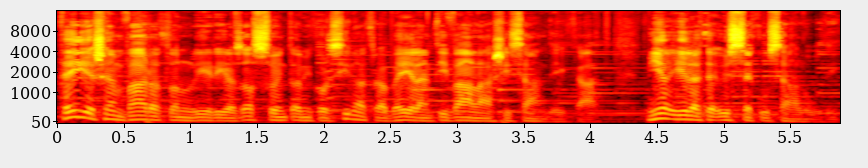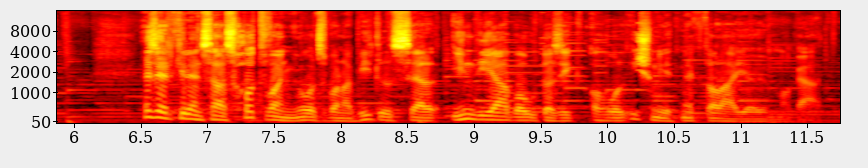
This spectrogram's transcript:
Teljesen váratlanul éri az asszonyt, amikor Sinatra bejelenti vállási szándékát. Mia élete összekuszálódik. 1968-ban a Beatles-szel Indiába utazik, ahol ismét megtalálja önmagát.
